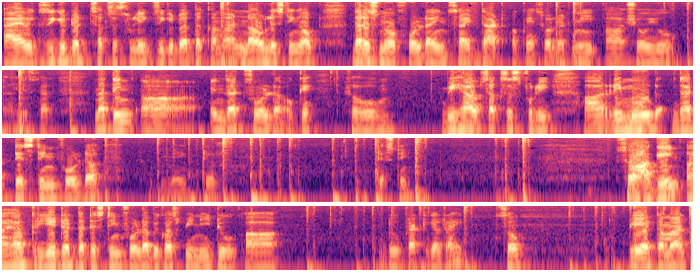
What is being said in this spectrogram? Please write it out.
I have executed successfully executed the command. Now listing out there is no folder inside that. Okay so let me uh, show you. Is there nothing uh, in that folder? Okay so we have successfully uh, removed that testing folder. Make testing. So again I have created the testing folder because we need to uh, do practical right? So clear command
